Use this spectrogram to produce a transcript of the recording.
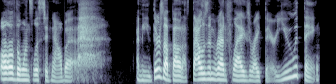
all of the ones listed now, but I mean, there's about a thousand red flags right there. You would think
